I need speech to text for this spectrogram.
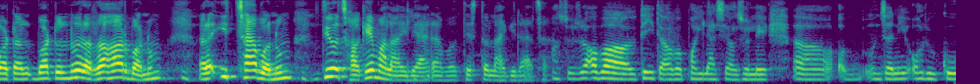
बटल बटुल्नु र रहर भनौँ। र इच्छा भनौँ त्यो छ क्या मलाई अहिले आएर अब त्यस्तो लागिरहेछ। हजुर र अब त्यही त अब पहिला चाहिँ हजुरले हुन्छ नि अरूको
